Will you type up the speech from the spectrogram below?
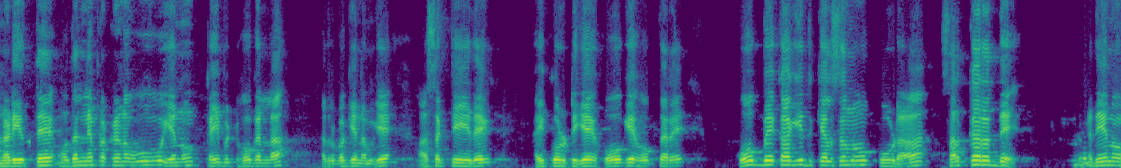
ನಡೆಯುತ್ತೆ. ಮೊದಲನೇ ಪ್ರಕರಣವೂ ಏನು ಕೈ ಬಿಟ್ಟು ಹೋಗಲ್ಲ. ಅದ್ರ ಬಗ್ಗೆ ನಮಗೆ ಆಸಕ್ತಿ ಇದೆ. ಹೈಕೋರ್ಟ್ಗೆ ಹೋಗೇ ಹೋಗ್ತಾರೆ. ಹೋಗ್ಬೇಕಾಗಿದ್ದ ಕೆಲಸನೂ ಕೂಡ ಸರ್ಕಾರದ್ದೇ. ಅದೇನು,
